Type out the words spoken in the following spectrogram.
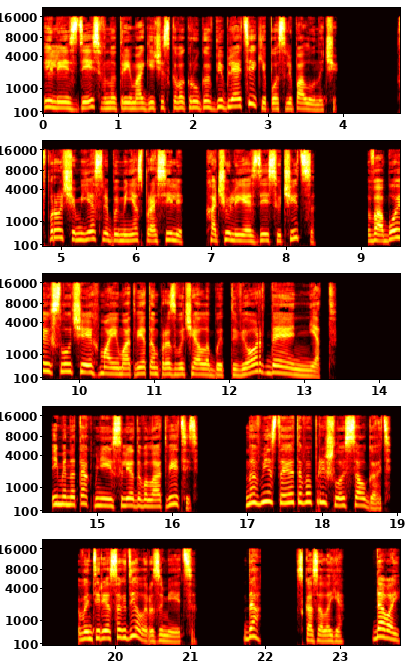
или здесь, внутри магического круга в библиотеке после полуночи. Впрочем, если бы меня спросили, хочу ли я здесь учиться, в обоих случаях моим ответом прозвучало бы твердое «нет». Именно так мне и следовало ответить, но вместо этого пришлось солгать. В интересах дела, разумеется. «Да», — сказала я, — «давай,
